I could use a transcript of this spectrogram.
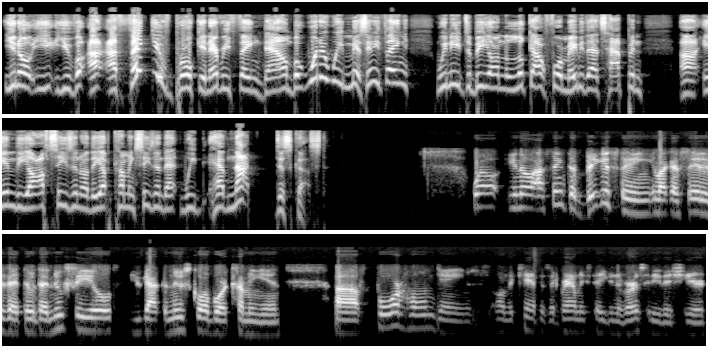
you know, you, have I, I, think you've broken everything down, but what did we miss? Anything we need to be on the lookout for? Maybe that's happened uh, in the off season or the upcoming season that we have not discussed. Well, you know, I think the biggest thing, like I said, is that the, the new field, you got the new scoreboard coming in, uh, four home games on the campus at Grambling State University this year.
